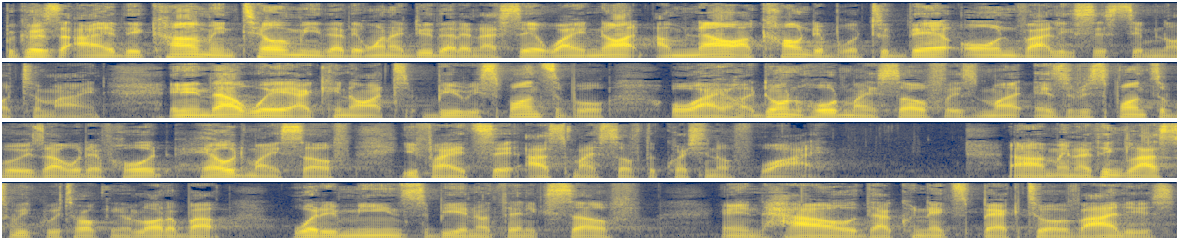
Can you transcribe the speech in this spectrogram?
because I they come and tell me that they want to do that and I say why not? I'm now accountable to their own value system not to mine. And in that way I cannot be responsible or I don't hold myself as much as responsible as I would have hold, held myself if I had say, asked myself the question of why. Um, and I think last week we are talking a lot about what it means to be an authentic self and how that connects back to our values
